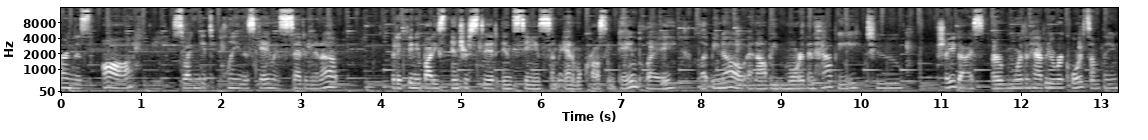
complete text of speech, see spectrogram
turn this off so I can get to playing this game and setting it up. But if anybody's interested in seeing some Animal Crossing gameplay, let me know and I'll be more than happy to show you guys or more than happy to record something.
